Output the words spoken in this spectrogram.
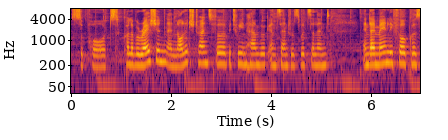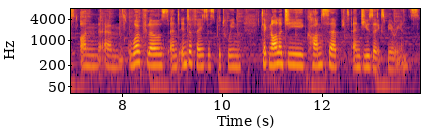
support collaboration and knowledge transfer between Hamburg and Central Switzerland and I mainly focus on um, workflows and interfaces between technology, concept and user experience.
